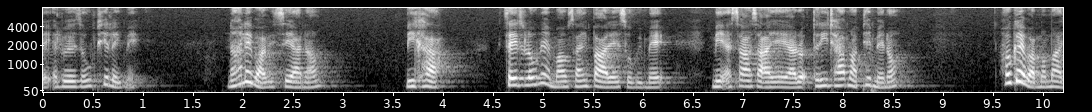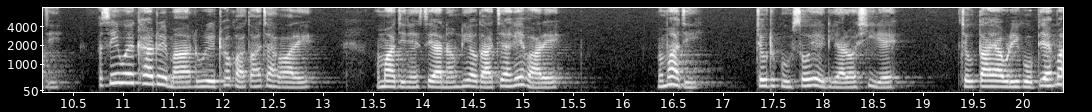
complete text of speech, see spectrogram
လည်းအလွယ်ဆုံးဖြစ်လိမ့်မယ်နားလေပါပြီဆရာနော်မိခ စိတ်တလုံးနဲ့မောင်ဆိုင်ပါတယ်ဆိုပေမဲ့မင်းအဆအဆအရရတော့သတိထားမှဖြစ်မယ်နော်ဟုတ်ကဲ့ပါမမကြီးအစည်းအဝေးခန်းတွေမှာလူတွေထွက်ခွာသွားကြပါတယ်မမကြီးနဲ့ဆရာနောင်နှစ်ယောက်သာကြံခဲ့ပါတယ်မမကြီးကျုပ်တကူစိုးရိမ်နေရတော့ရှိတယ်ကျုပ်တာယာဝတီကိုပြန်မှ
